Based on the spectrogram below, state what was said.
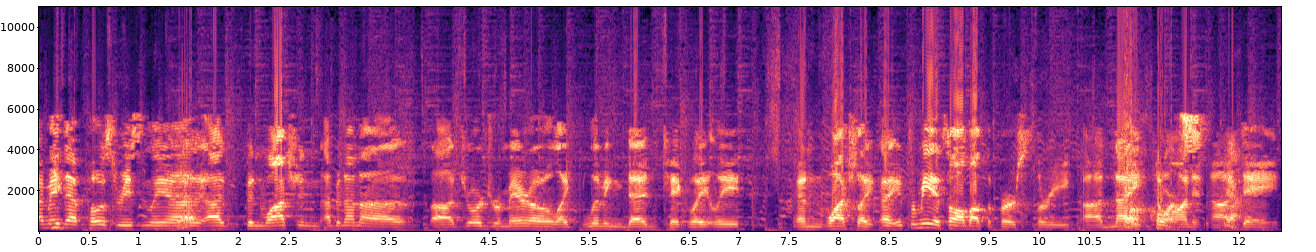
I made that post recently. Uh, Yeah. I've been watching. I've been on a uh, George Romero like Living Dead kick lately, and watch like uh, for me, it's all about the first three: uh, night, Oh, dawn, and uh, Yeah. day.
